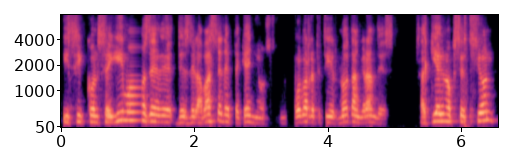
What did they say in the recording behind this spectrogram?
Y si conseguimos desde la base de pequeños, vuelvo a repetir, no tan grandes, aquí hay una obsesión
